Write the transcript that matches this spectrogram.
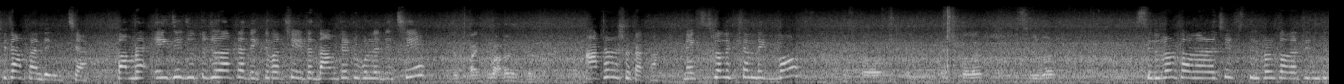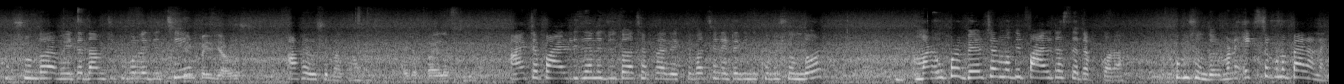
সেটা আপনাদের ইচ্ছা। তো আমরা এই যে জুতো জোড়াটা দেখতে পাচ্ছি এটার দামটা একটু বলে দিচ্ছি। আঠারোশো টাকা। নেক্সট কালেকশন দেখব। সিলভার সিলভার কালার আছে সিলভার কালারটা কিন্তু খুব সুন্দর আমি এটা দাম একটু বলে দিচ্ছি। আঠারোশো। টাকা। আর একটা পায়েল ডিজাইনের জুতো আছে আপনারা দেখতে পাচ্ছেন এটা কিন্তু খুবই সুন্দর। মানে উপরে বেল্টের মধ্যে পায়েলটা সেট আপ করা। খুবই সুন্দর মানে এক্সট্রা কোনো প্যারা নাই।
